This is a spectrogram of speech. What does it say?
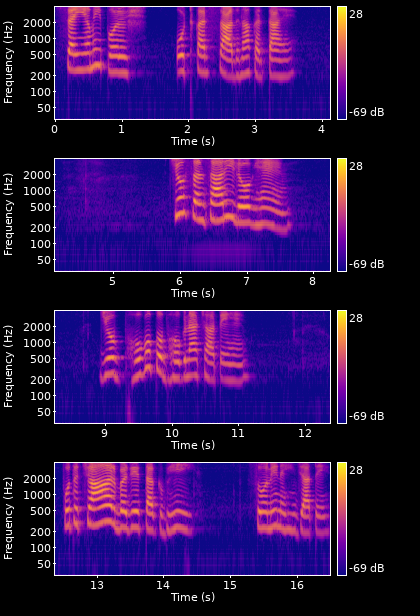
संयमी पुरुष उठकर साधना करता है। जो संसारी लोग हैं, जो भोगों को भोगना चाहते हैं, वो तो चार बजे तक भी सोने नहीं जाते।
